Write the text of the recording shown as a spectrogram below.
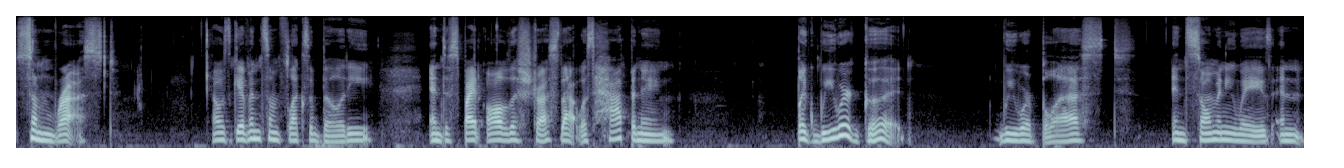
some rest I was given some flexibility. And despite all the stress that was happening, like we were good. We were blessed in so many ways. And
